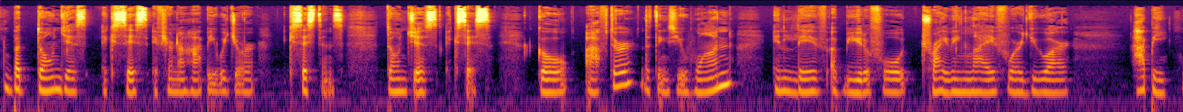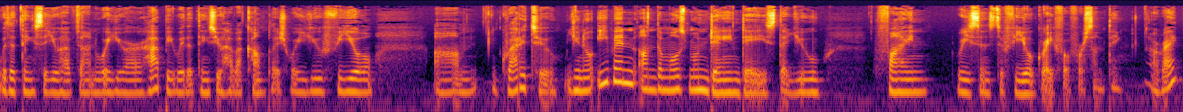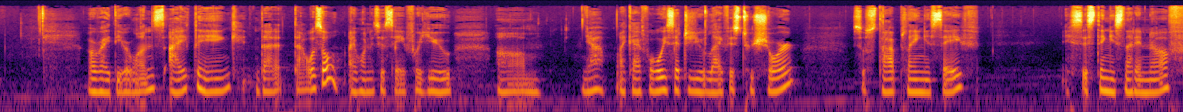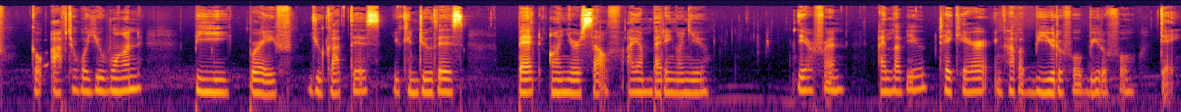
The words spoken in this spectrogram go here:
But don't just exist if you're not happy with your existence. Don't just exist. Go after the things you want and live a beautiful, thriving life where you are happy with the things that you have done, where you are happy with the things you have accomplished, where you feel um, gratitude. You know, even on the most mundane days, that you find reasons to feel grateful for something. All right. All right, dear ones. I think that that was all I wanted to say for you. Um, yeah, like I've always said to you, life is too short. So stop playing it safe Existing is not enough. Go after what you want. Be brave. You got this. You can do this. Bet on yourself. I am betting on you. Dear friend, I love you. Take care and have a beautiful, beautiful day.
